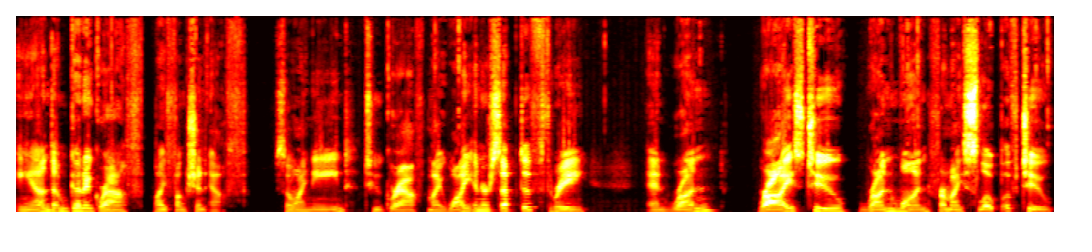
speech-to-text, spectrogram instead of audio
And I'm going to graph my function f. So I need to graph my y-intercept of 3 and run rise 2, run 1 for my slope of 2,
